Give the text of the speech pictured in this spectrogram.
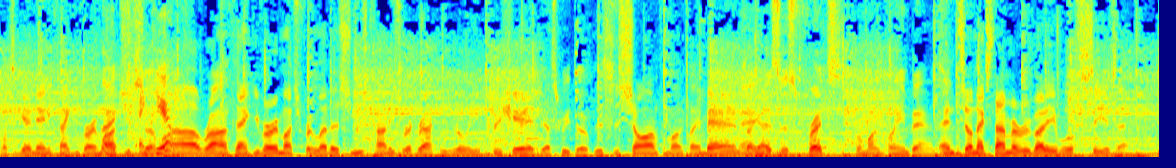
once again, Danny, thank you very Thank much. you Thank so you. Uh, Ron, thank you very much for letting us use Connie's Ric Rac. We really appreciate it. Yes, we do. This is Sean from Unclaimed Bands. And got- this is Fritz from Unclaimed Bands. Until next time, everybody, we'll see you then.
